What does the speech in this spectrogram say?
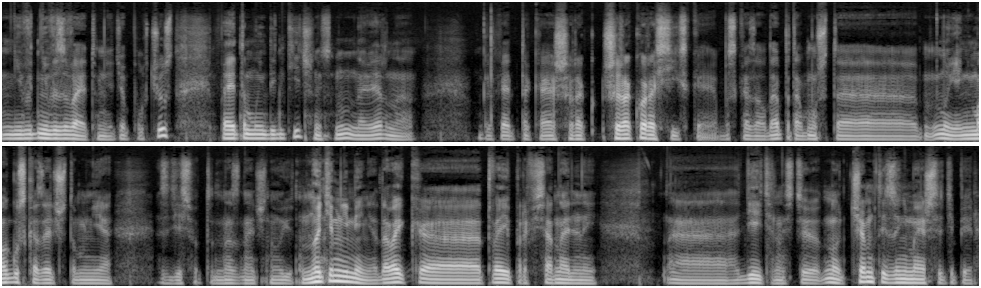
не, не вызывает у меня теплых чувств, поэтому идентичность, ну, наверное, какая-то такая широко, широко российская, я бы сказал, да, потому что, ну, я не могу сказать, что мне здесь вот однозначно уютно. Но, тем не менее, давай к э, твоей профессиональной э, деятельности. Ну, чем ты занимаешься теперь?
